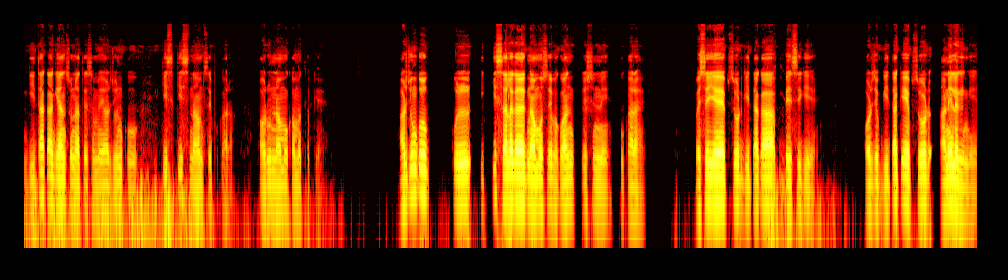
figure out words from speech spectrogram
गीता का ज्ञान सुनाते समय अर्जुन को किस किस नाम से पुकारा और उन नामों का मतलब क्या है? अर्जुन को कुल 21 अलग अलग नामों से भगवान कृष्ण ने पुकारा है। वैसे यह एपिसोड गीता का बेसिक ही है। और जब गीता के एपिसोड आने लगेंगे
